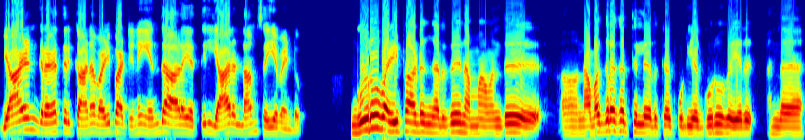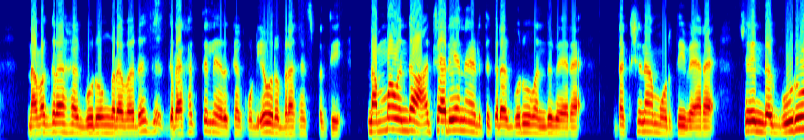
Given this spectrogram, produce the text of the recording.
வியாழன் கிரகத்திற்கான வழிபாட்டினை எந்த ஆலயத்தில் யாரெல்லாம் செய்ய வேண்டும்? குரு வழிபாடுங்கிறது நம்ம வந்து நவகிரகத்தில் நவக்கிரகத்தில் இருக்கக்கூடிய குரு வேறு. அந்த நவக்கிரக குருங்கிறவர் கிரகத்தில் இருக்கக்கூடிய ஒரு பிரகஸ்பதி. நம்ம வந்து ஆச்சாரியன்னு எடுத்துக்கிற குரு வந்து வேற. தட்சிணாமூர்த்தி வேற. ஸோ இந்த குரு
